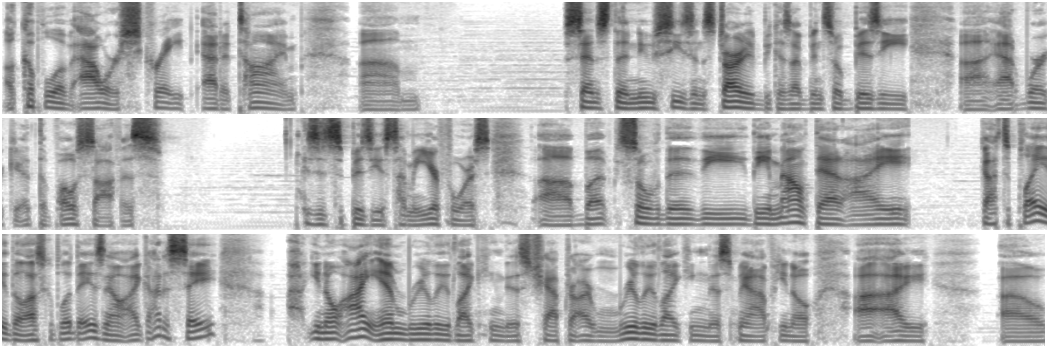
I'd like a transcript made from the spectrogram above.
a couple of hours straight at a time. Um, since the new season started, because I've been so busy uh, at work at the post office, because it's the busiest time of year for us. Uh, but so the the the amount that I got to play the last couple of days now, I got to say, you know, I am really liking this chapter. I'm really liking this map. You know, I. Uh,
